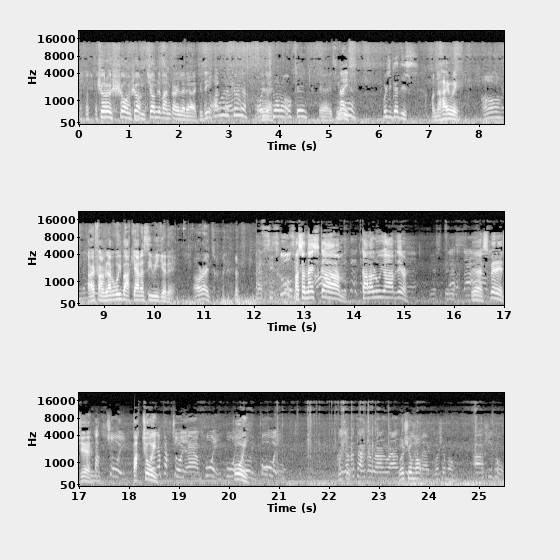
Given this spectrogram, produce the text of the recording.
Sure, show him, show him, show him the Ban Karela there, you see? oh, the Korea. Oh, Yeah. the small one. Okay. Yeah, it's Yeah. nice. Where'd you get this? On the highway. Oh, Alright fam, let me go backyard and see we get it. all right. School. That's a nice um, kalalu you have there. Yeah, spinach, yeah. Pak choy. Pak choy. No, pak choy. Um, poi. Poi. Poi. Poi. I got attacked around around. Where's your mom? Where's your mom? Ah, she's home.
